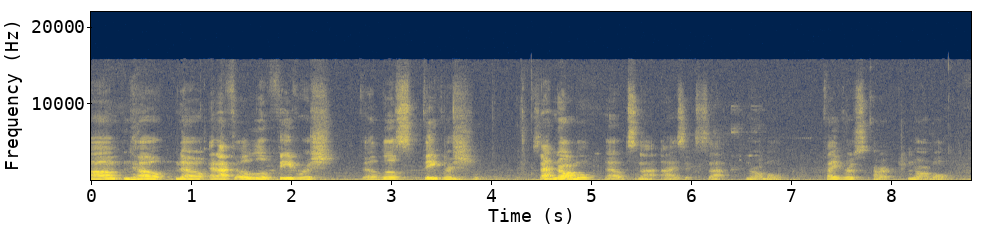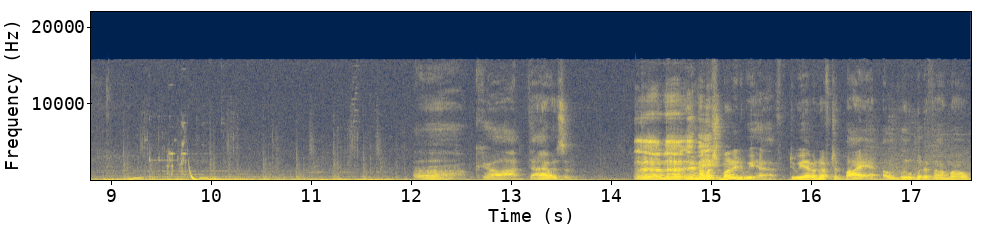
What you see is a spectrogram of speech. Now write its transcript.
Um, no, no, and I feel a little feverish. Feel a little feverish. Is that normal? No, it's not, Isaac. It's not normal. Fevers are normal. Oh God, that was a. Uh, I How much money do we have? Do we have enough to buy a little bit of ammo,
